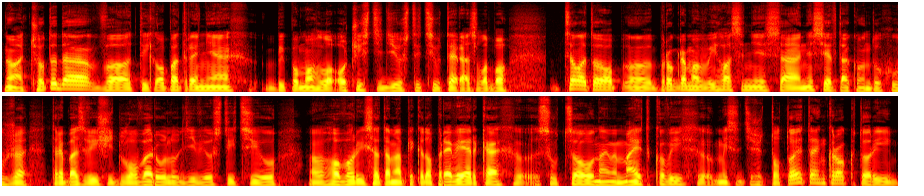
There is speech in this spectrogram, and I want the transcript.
No a čo teda v tých opatreniach by pomohlo očistiť justíciu teraz? Lebo celé to e, programové vyhlásenie sa nesie v takom duchu, že treba zvýšiť dôveru ľudí v justíciu. E, hovorí sa tam napríklad o previerkach sudcov, najmä majetkových. Myslíte, že toto je ten krok, ktorý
